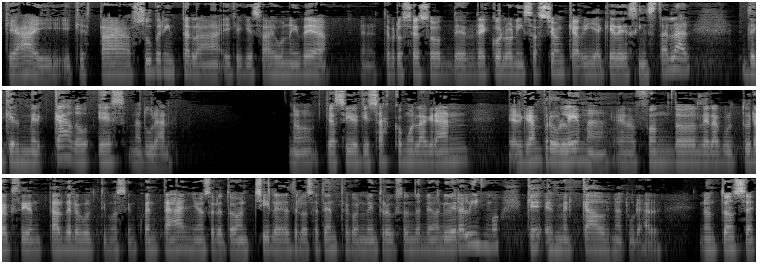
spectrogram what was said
que hay y que está súper instalada y que quizás es una idea en este proceso de decolonización que había que desinstalar, de que el mercado es natural, ¿no? que ha sido quizás como la gran, el gran problema en el fondo de la cultura occidental de los últimos 50 años, sobre todo en Chile desde los 70 con la introducción del neoliberalismo, que el mercado es natural. ¿no? Entonces,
